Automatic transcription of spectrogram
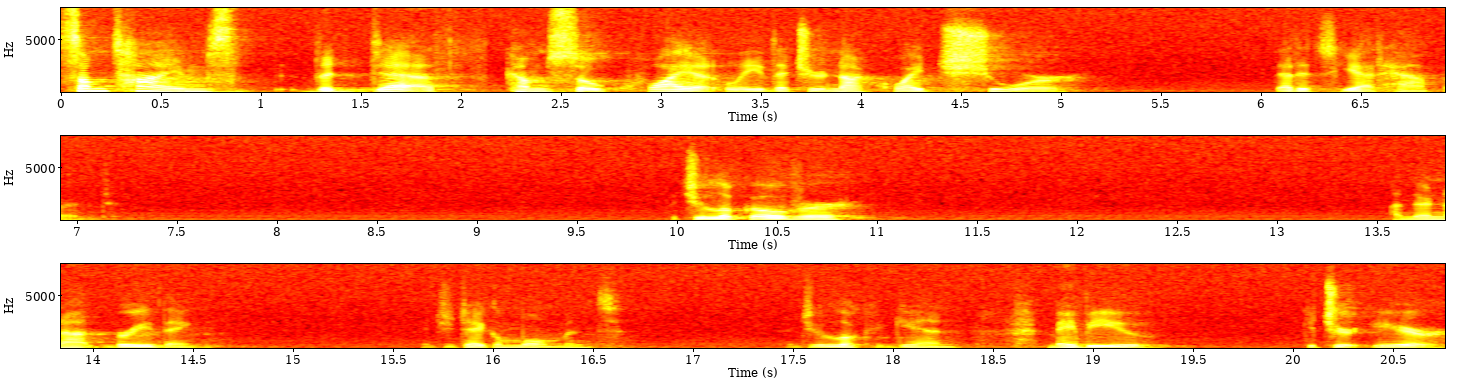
Sometimes the death comes so quietly that you're not quite sure that it's yet happened. But you look over, and they're not breathing, and you take a moment and you look again. Maybe you get your ear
